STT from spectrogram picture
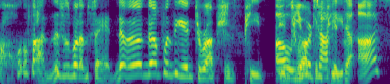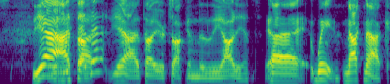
Hold on, this is what I'm saying. No, enough with the interruptions, Pete. Oh, you were talking Pete. to us? Yeah, I said thought. that? Yeah, I thought you were talking to the audience. Uh, wait, knock knock.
